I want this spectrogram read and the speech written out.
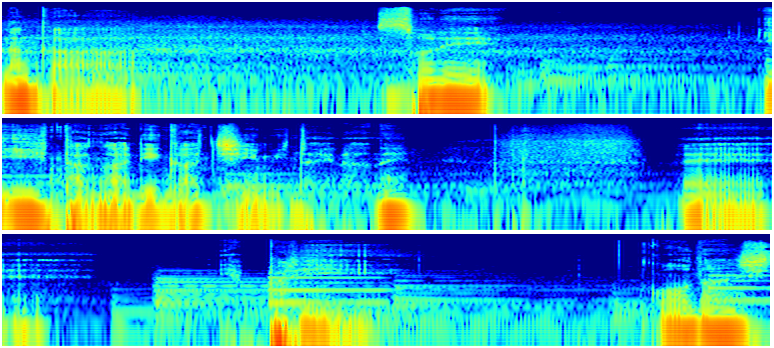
なんかそれ言いたがりがちみたいなね。えー、やっぱり講談師っ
